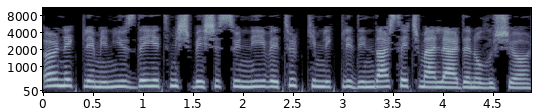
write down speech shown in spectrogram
Örneklemin %75'i Sünni ve Türk kimlikli dindar seçmenlerden oluşuyor.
